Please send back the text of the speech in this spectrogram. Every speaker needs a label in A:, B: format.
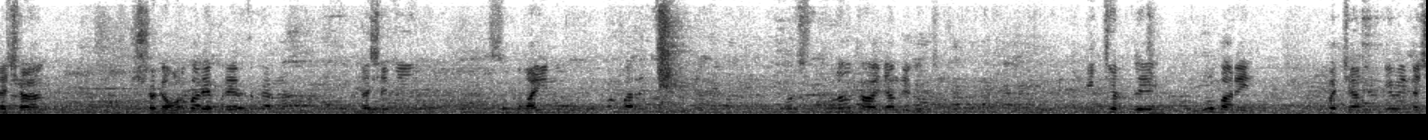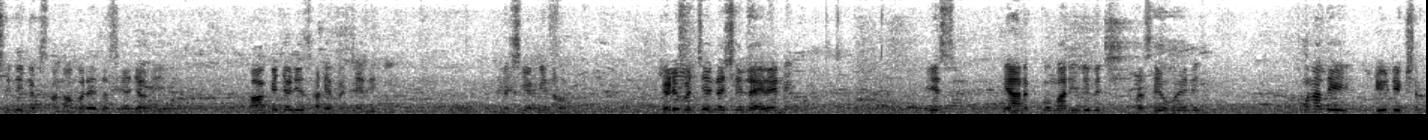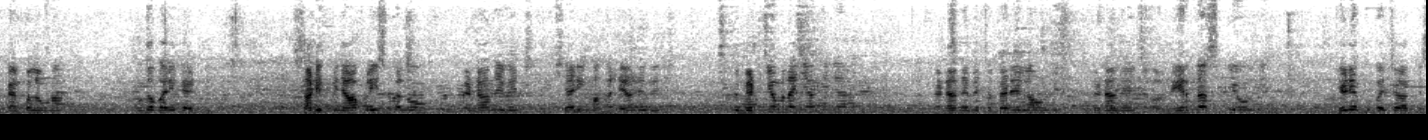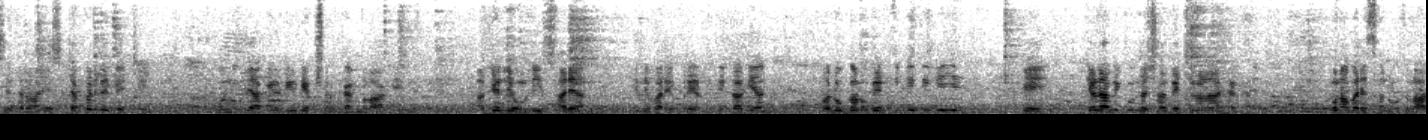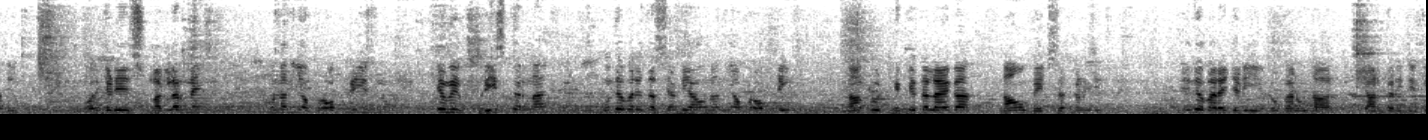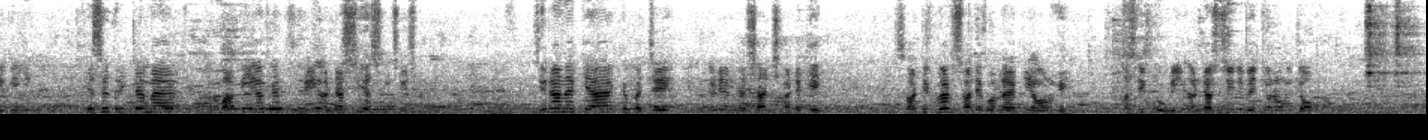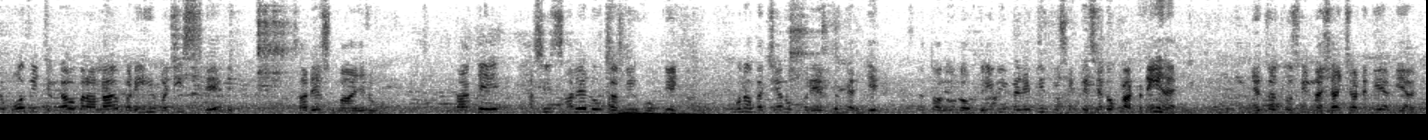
A: ਨਸ਼ਾ ਛਡਾਉਣ ਬਾਰੇ ਪ੍ਰੇਰਿਤ ਕਰਨਾ, ਨਸ਼ੇ ਦੀ ਸਪਲਾਈ ਨੂੰ ਰੋਕਣ ਬਾਰੇ ਔਰ ਸਕੂਲਾਂ, ਕਾਲਜਾਂ ਦੇ ਵਿੱਚ ਟੀਚਰ ਦੇ ਰੋਲ ਬਾਰੇ ਬੱਚਿਆਂ ਨੂੰ ਕਿਵੇਂ ਨਸ਼ੇ ਦੇ ਨੁਕਸਾਨਾਂ ਬਾਰੇ ਦੱਸਿਆ ਜਾਵੇ ਤਾਂ ਕਿ ਜਿਹੜੇ ਸਾਡੇ ਬੱਚੇ ਨੇ ਉਹ ਨਸ਼ੇ ਅੱਗੇ ਨਾ ਵਧਣ। ਜਿਹੜੇ ਬੱਚੇ ਨਸ਼ੇ ਲੈ ਰਹੇ ਨੇ, ਇਸ ਭਿਆਨਕ ਬਿਮਾਰੀ ਦੇ ਵਿੱਚ ਫਸੇ ਹੋਏ ਨੇ, ਉਹਨਾਂ ਦੇ ਡੀ ਐਡਿਕਸ਼ਨ ਕੈਂਪ ਲਾਉਣਾ ਉਹਦੇ ਬਾਰੇ ਗਾਈਡ ਕੀਤਾ। ਸਾਡੀ ਪੰਜਾਬ ਪੁਲਿਸ ਵੱਲੋਂ ਪਿੰਡਾਂ ਦੇ ਵਿੱਚ, ਸ਼ਹਿਰੀ ਮਹੱਲਿਆਂ ਦੇ ਵਿੱਚ ਕਮੇਟੀਆਂ ਬਣਾਈਆਂ ਗਈਆਂ ਨੇ। ਪਿੰਡਾਂ ਦੇ ਵਿੱਚ ਬੈਰੇ ਲਾਉਣ ਦੀ, ਪਿੰਡਾਂ ਦੇ ਵਿੱਚ ਅਵੇਅਰਨੈਸ ਦਿਉਣ ਦੀ, ਜਿਹੜੇ ਕੋਈ ਬੱਚਾ ਕਿਸੇ ਤਰ੍ਹਾਂ ਇਸ ਜੱਕੜ ਦੇ ਵਿੱਚ ਹੈ, ਉਹਨੂੰ ਲਿਆ ਕੇ ਡੀ ਐਡਿਕਸ਼ਨ ਕੈਂਪ ਲਾ ਕੇ ਅੱਗੇ ਲਿਆਉਣ ਲਈ ਸਾਰਿਆਂ ਨੂੰ ਇਹਦੇ ਬਾਰੇ ਪ੍ਰੇਰਿਤ ਕੀਤਾ ਗਿਆ। ਔਰ ਲੋਕਾਂ ਨੂੰ ਬੇਨਤੀ ਕੀਤੀ ਗਈ ਹੈ ਕਿ ਜਿਹੜਾ ਵੀ ਕੋਈ ਨਸ਼ਾ ਵੇਚਣ ਵਾਲਾ ਹੈਗਾ, ਉਹਨਾਂ ਬਾਰੇ ਸਾਨੂੰ ਇਤਲਾਹ ਦਿਓ। ਔਰ ਜਿਹੜੇ ਸਮਗਲਰ ਨੇ ਉਹਨਾਂ ਦੀਆਂ ਪ੍ਰਾਪਰਟੀਆਂ ਨੂੰ ਕਿਵੇਂ ਫਰੀਜ਼ ਕਰਨਾ ਉਹਦੇ ਬਾਰੇ ਦੱਸਿਆ ਗਿਆ ਉਹਨਾਂ ਦੀਆਂ ਪ੍ਰਾਪਰਟੀ ਨਾ ਕੋਈ ਠੇਕੇ ਤੇ ਲਾਏਗਾ, ਨਾ ਉਹ ਵੇਚ ਸਕਣਗੇ। ਇਹਦੇ ਬਾਰੇ ਜਿਹੜੀ ਲੋਕਾਂ ਨੂੰ ਨਾਲ ਜਾਣਕਾਰੀ ਦਿੱਤੀ ਗਈ ਹੈ। ਇਸੇ ਤਰੀਕੇ ਮੈਂ ਧੰਨਵਾਦੀ ਹਾਂ ਕਿ ਧੂਰੀ ਇੰਡਸਟਰੀ ਐਸੋਸੀਏਸ਼ਨ ਜਿਨ੍ਹਾਂ ਨੇ ਕਿਹਾ ਹੈ ਕਿ ਬੱਚੇ ਜਿਹੜੇ ਨਸ਼ਾ ਛੱਡ ਕੇ ਸਰਟੀਫਿਕੇਟ ਸਾਡੇ ਕੋਲ ਲੈ ਕੇ ਆਉਣਗੇ, ਅਸੀਂ ਧੂਰੀ ਇੰਡਸਟਰੀ ਦੇ ਵਿੱਚ ਉਹਨਾਂ ਨੂੰ ਜੌਬ ਦਵਾਂਗੇ। ਤੇ ਬਹੁਤ ਹੀ ਚੰਗਾ ਉਪਰਾਲਾ ਬੜੀ ਹੀ ਵੱਡੀ ਸੇਧ ਹੈ। ਸਾਡੇ ਸਮਾਜ ਨੂੰ, ਤਾਂ ਕਿ ਅਸੀਂ ਸਾਰੇ ਲੋਕ ਅੱਗੇ ਹੋ ਕੇ ਉਹਨਾਂ ਬੱਚਿਆਂ ਨੂੰ ਪ੍ਰੇਰਿਤ ਕਰੀਏ ਤੇ ਤੁਹਾਨੂੰ ਨੌਕਰੀ ਵੀ ਮਿਲੇਗੀ ਤੁਸੀਂ ਕਿਸੇ ਤੋਂ ਘੱਟ ਨਹੀਂ ਹੈ। ਜੇ ਤਾਂ ਤੁਸੀਂ ਨਸ਼ਾ ਛੱਡ ਕੇ ਅੱਗੇ ਆ ਜਾਓ।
